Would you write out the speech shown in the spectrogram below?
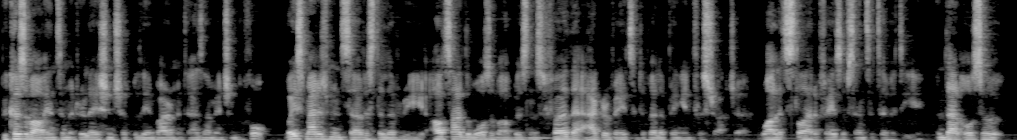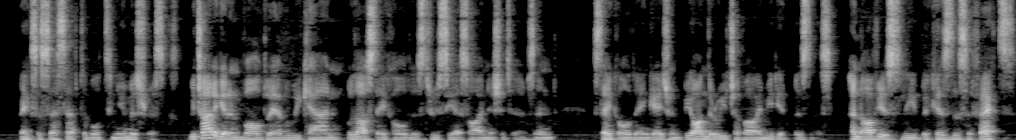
because of our intimate relationship with the environment, as I mentioned before. Waste management service delivery outside the walls of our business further aggravates a developing infrastructure while it's still at a phase of sensitivity. And that also makes us susceptible to numerous risks. We try to get involved wherever we can with our stakeholders through CSR initiatives and stakeholder engagement beyond the reach of our immediate business. And obviously, because this affects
